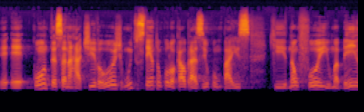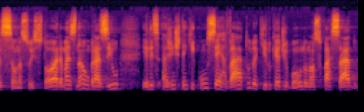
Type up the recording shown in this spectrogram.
é, é, conta essa narrativa. Hoje, muitos tentam colocar o Brasil como um país que não foi uma bênção na sua história, mas não, o Brasil, eles, a gente tem que conservar tudo aquilo que é de bom no nosso passado.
